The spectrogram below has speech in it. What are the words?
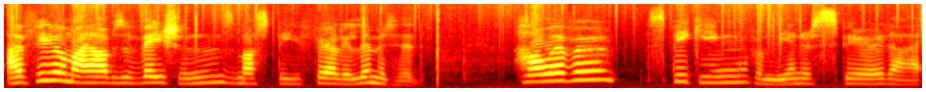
I feel my observations must be fairly limited. However, speaking from the inner spirit, I,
